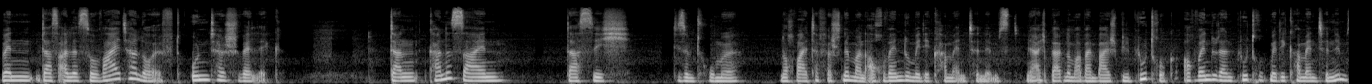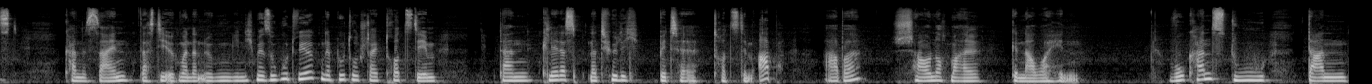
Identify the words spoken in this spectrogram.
wenn das alles so weiterläuft, unterschwellig, dann kann es sein, dass sich die Symptome noch weiter verschlimmern, auch wenn du Medikamente nimmst. Ja, ich bleibe nochmal beim Beispiel Blutdruck. Auch wenn du dein Blutdruckmedikamente nimmst, kann es sein, dass die irgendwann dann irgendwie nicht mehr so gut wirken. Der Blutdruck steigt trotzdem dann klär das natürlich bitte trotzdem ab, aber schau noch mal genauer hin. Wo kannst du dann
